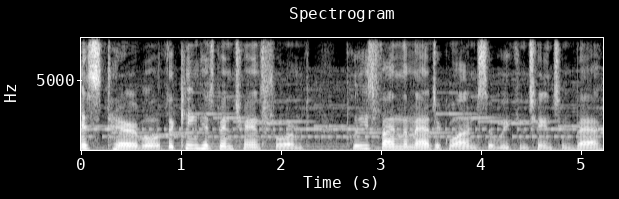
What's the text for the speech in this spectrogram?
It's terrible. The king has been transformed. Please find the magic wand so we can change him back.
